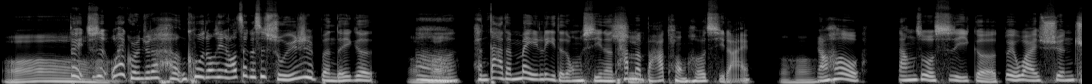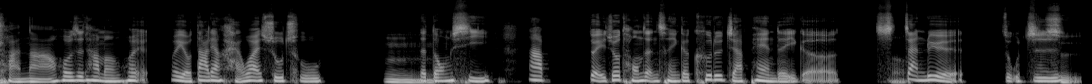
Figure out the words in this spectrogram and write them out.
哦，对，就是外。国人觉得很酷的东西，然后这个是属于日本的一个嗯呃很大的魅力的东西呢，他们把它统合起来，然后当做是一个对外宣传啊，或者是他们会会有大量海外输出嗯的东西。那对，就统整成一个 Kuru Japan 的一个战略组织，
